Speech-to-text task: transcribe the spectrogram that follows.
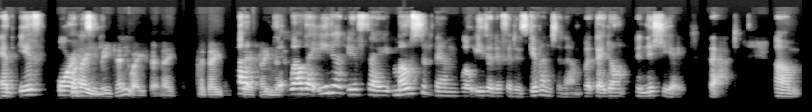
And if, or well, they eat meat anyways, don't they? They, uh, well, they eat it if they, most of them will eat it if it is given to them, but they don't initiate that. Um,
